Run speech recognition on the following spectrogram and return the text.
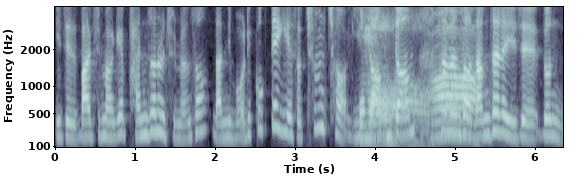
이제 마지막에 반전을 주면서 난네 머리 꼭대기에서 춤춰 이 덤덤 하면서 아. 남자를 이제 넌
